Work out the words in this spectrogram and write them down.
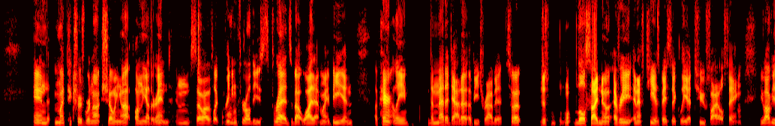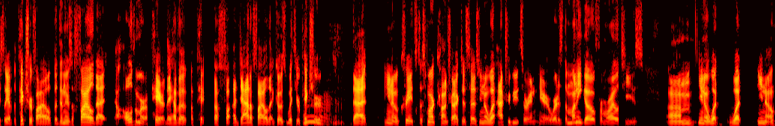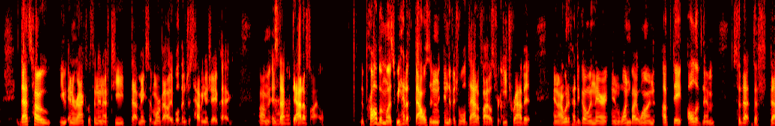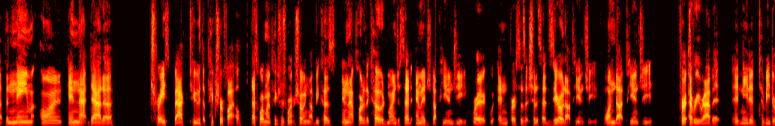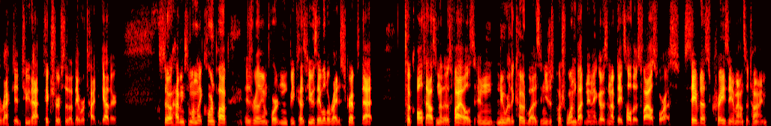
And my pictures were not showing up on the other end, and so I was like reading through all these threads about why that might be, and apparently the metadata of each rabbit. So just a little side note every nft is basically a two file thing you obviously have the picture file but then there's a file that all of them are a pair they have a a, a, a data file that goes with your picture mm. that you know creates the smart contract it says you know what attributes are in here where does the money go from royalties um, you know what what you know that's how you interact with an nft that makes it more valuable than just having a jpeg um, is that oh, data file the problem was we had a thousand individual data files for each rabbit, and I would have had to go in there and one by one update all of them so that the that the name on in that data traced back to the picture file. That's why my pictures weren't showing up because in that part of the code, mine just said image.png, where and versus it should have said 0.png, 1.png. For every rabbit, it needed to be directed to that picture so that they were tied together. So having someone like Corn Pop is really important because he was able to write a script that took all thousand of those files and knew where the code was, and you just push one button and it goes and updates all those files for us. Saved us crazy amounts of time.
